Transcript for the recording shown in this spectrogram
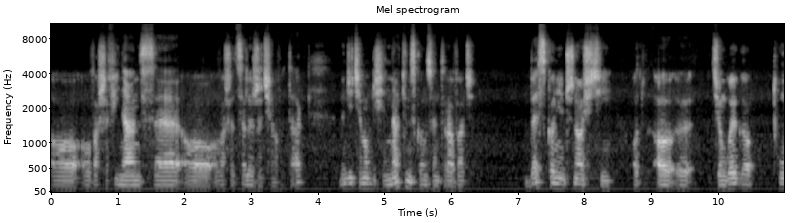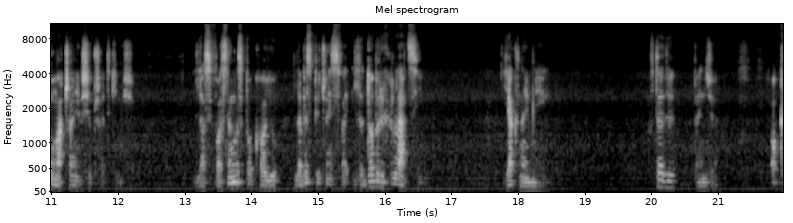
o, o wasze finanse, o, o wasze cele życiowe, tak? Będziecie mogli się na tym skoncentrować bez konieczności od, o, e, ciągłego tłumaczenia się przed kimś. Dla własnego spokoju, dla bezpieczeństwa i dla dobrych relacji. Jak najmniej. Wtedy będzie ok.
